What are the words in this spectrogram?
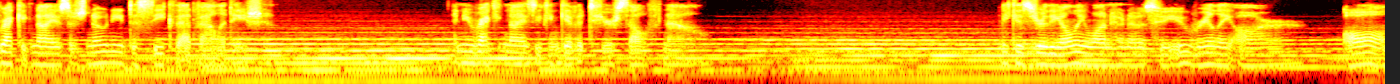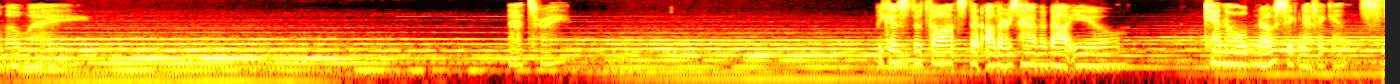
recognize there's no need to seek that validation. And you recognize you can give it to yourself now because you're the only one who knows who you really are all the way. Because the thoughts that others have about you can hold no significance.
